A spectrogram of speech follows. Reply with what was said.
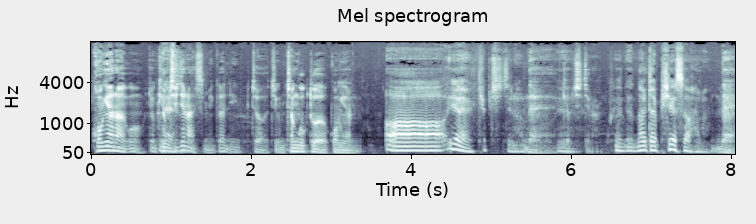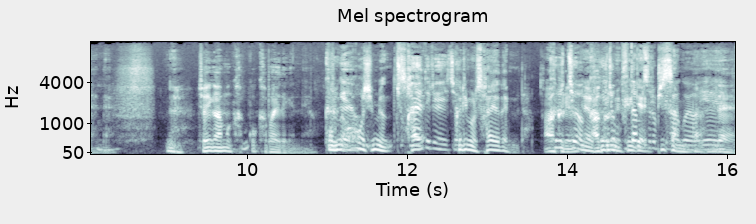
공연하고 좀 네. 겹치지는 않습니까? 이- 저 지금 전국 투어 공연 어, 예, 겹치지는 않아요. 네, 예. 겹치진 않고. 근데 날짜 피해서 하는. 네, 네. 네. 저희가 한번 가- 꼭 가봐야 되겠네요. 그러게요. 오시면 축하해드려야죠. 사야- 그림을 사야 됩니다. 아, 그렇죠. 그래요? 예, 그게 좀 부담스럽더라고요. 예. 네.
